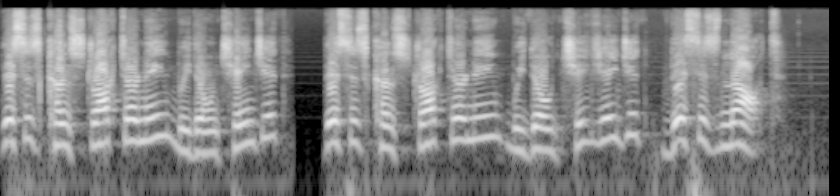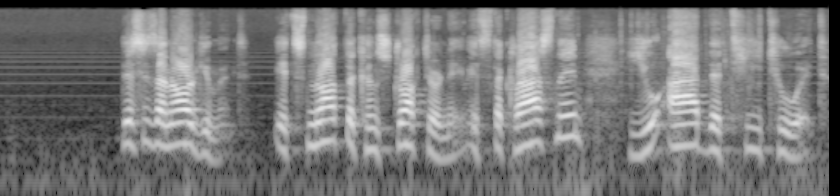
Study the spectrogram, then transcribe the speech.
This is constructor name. We don't change it. This is constructor name. We don't change it. This is not. This is an argument. It's not the constructor name. It's the class name. You add the T to it.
